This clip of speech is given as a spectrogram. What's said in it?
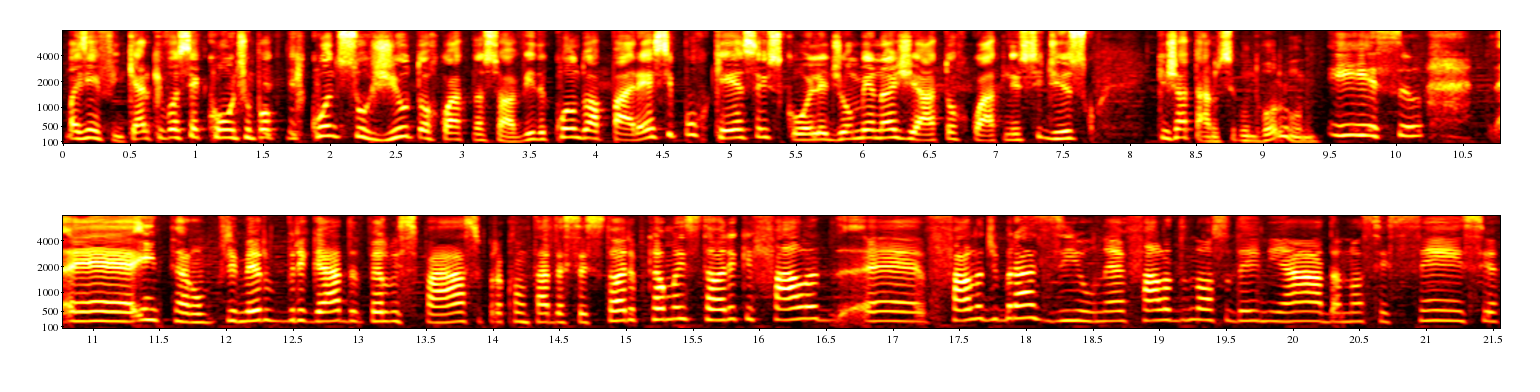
Mas enfim, quero que você conte um pouco de quando surgiu o Torquato na sua vida, quando aparece e por que essa escolha de homenagear Torquato nesse disco que já está no segundo volume. Isso. É, então, primeiro, obrigada pelo espaço para contar dessa história, porque é uma história que fala, é, fala de Brasil, né? Fala do nosso DNA, da nossa essência.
